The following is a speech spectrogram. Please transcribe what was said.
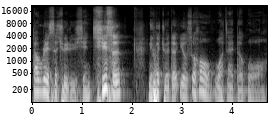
到瑞士去旅行，其实你会觉得，有时候我在德国，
